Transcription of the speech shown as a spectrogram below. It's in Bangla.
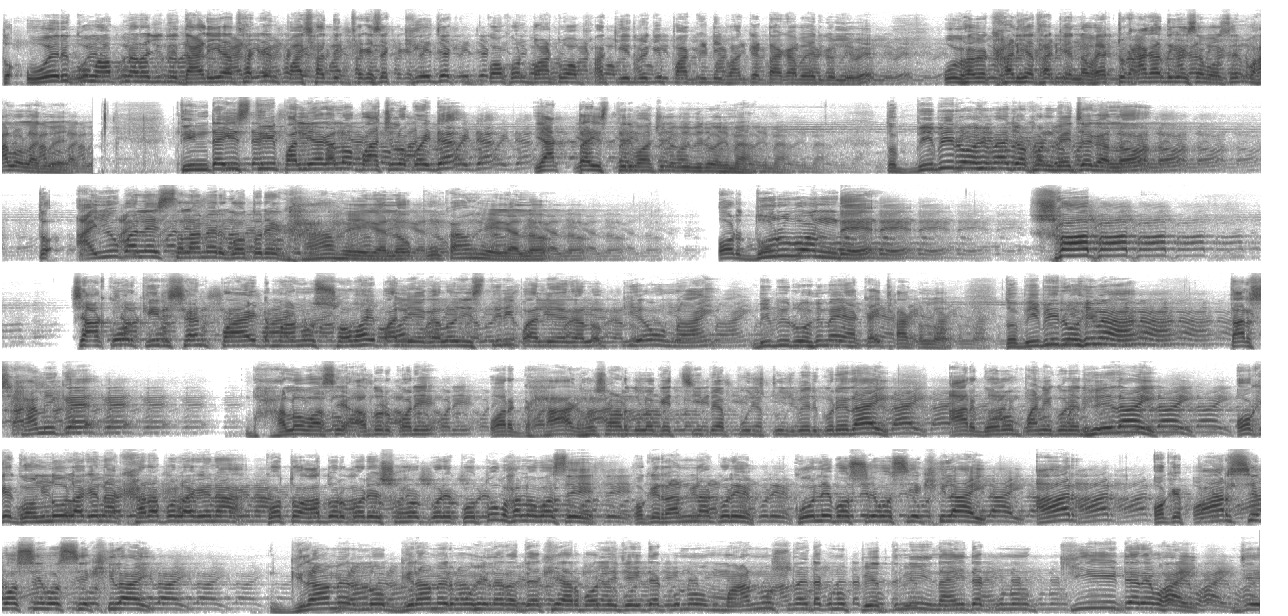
তো ওইরকম আপনারা যদি দাঁড়িয়ে থাকেন পাছার দিক থেকে সে কে যে কখন বাঁটুয়া ফাঁকিয়ে দেবে, কি পাকিটি ফাঁকে টাকা বের করে নেবে? ওইভাবে খাড়িয়ে থাকেন না ভাই, একটু আগা দিকে এসে বসেন, ভালো লাগবে। তিনটা স্ত্রী পালিয়ে গেল, বাঁচলো কয়টা? একটা স্ত্রী বাঁচলো বিবি রহিমা। তো বিবি রহিমা যখন বেঁচে গেল, তো আয়ুব আলাই সালামের গতরে ঘা হয়ে গেল, পোকা হয়ে গেল। ওর দুর্গন্ধে সব চাকর কিরসান পাইট মানুষ সবাই পালিয়ে গেল স্ত্রী পালিয়ে গেল কেউ নাই বিবি রহিমা একাই থাকল। তো বিবি রহিমা তার স্বামীকে ভালোবাসে আদর করে ওর ঘা ঘষাড় গুলোকে চিপে পুজ টুজ বের করে দেয় আর গরম পানি করে ধুয়ে দেয়। ওকে গন্ধও লাগে না খারাপও লাগে না কত আদর করে সহজ করে কত ভালোবাসে। ওকে রান্না করে কোলে বসিয়ে বসিয়ে খিলায় আর ওকে পার্শ্বে বসিয়ে বসিয়ে খিলায় গ্রামের লোক গ্রামের মহিলারা দেখে আর বলে যে এটা কোনো মানুষ না এটা কোনো পেতনি না এটা কোনো কি রে ভাই। যে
